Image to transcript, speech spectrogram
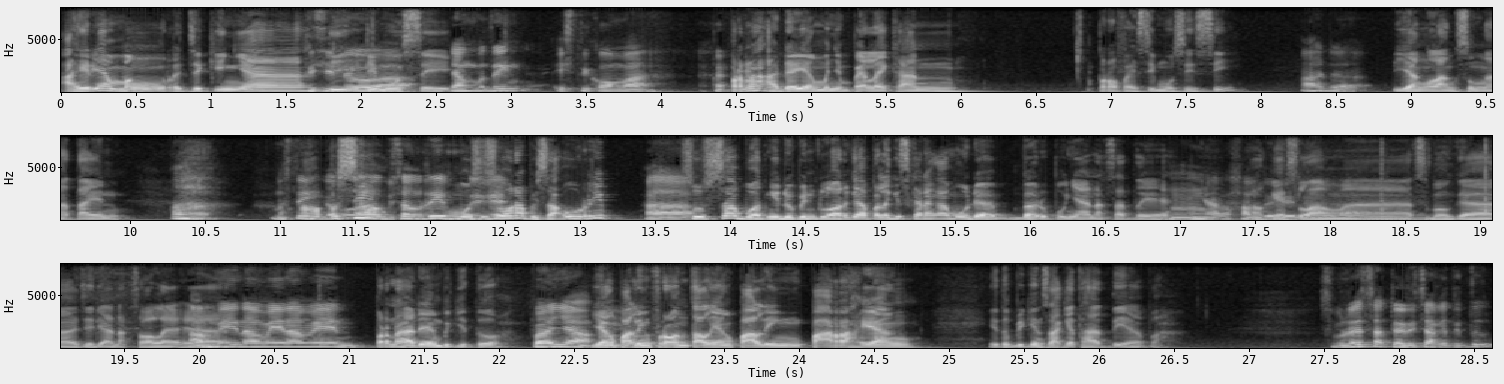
Akhirnya memang rezekinya di di, situ di ah. musik yang penting istiqomah Pernah ada yang menyempelekan Profesi musisi ada Yang langsung ngatain ah mesti apa sih? oh, bisa urip musisi gitu. orang bisa urip. Ah. susah buat ngidupin keluarga apalagi sekarang kamu udah baru punya anak satu ya? Hmm, oke selamat. Semoga jadi anak soleh ya. Amin amin amin. Pernah ada yang begitu? Banyak yang paling frontal yang paling parah yang itu bikin sakit hati apa? Sebenarnya dari sakit itu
